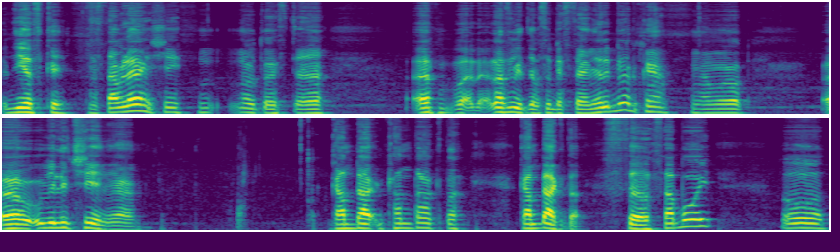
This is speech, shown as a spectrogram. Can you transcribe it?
детской составляющей, ну, то есть развитие в себе состояния ребенка, вот, увеличение контак контакта, контакта с собой, вот,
